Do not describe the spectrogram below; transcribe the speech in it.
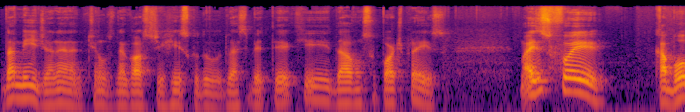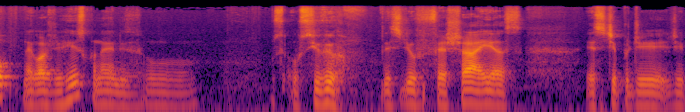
da mídia, né? Tinha os negócios de risco do, do SBT que davam suporte para isso. Mas isso foi. Acabou o negócio de risco, né? Eles, o, o Silvio decidiu fechar aí as, esse tipo de, de,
